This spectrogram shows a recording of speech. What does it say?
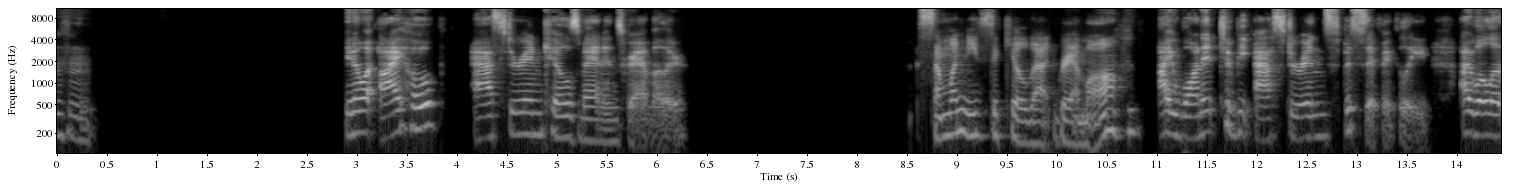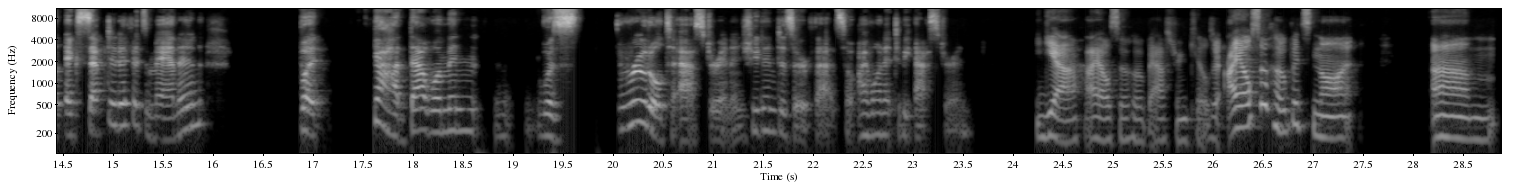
Mhm. You know what? I hope Asterin kills Manon's grandmother. Someone needs to kill that grandma. I want it to be Asterin specifically. I will accept it if it's Manon, but God, that woman was brutal to Asterin and she didn't deserve that. So I want it to be Asterin. Yeah, I also hope Asterin kills her. I also hope it's not um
